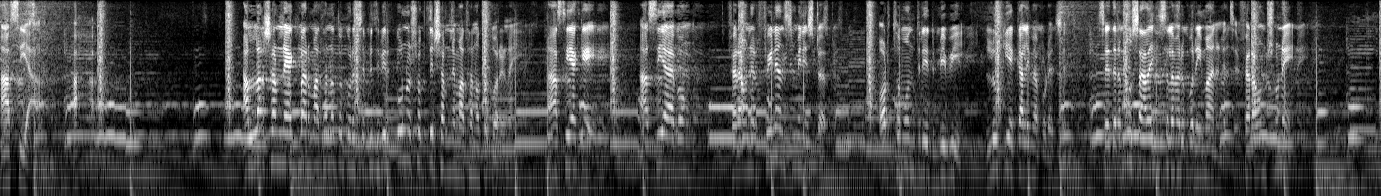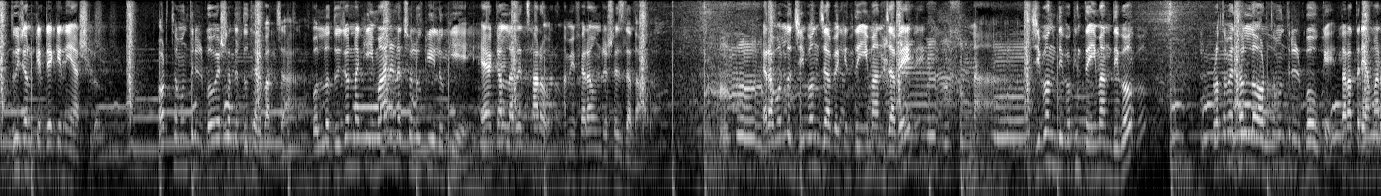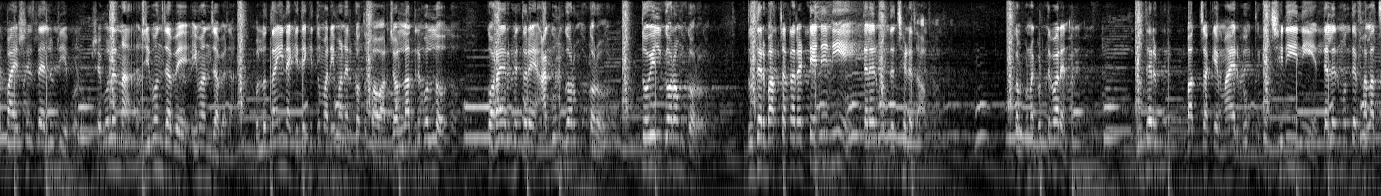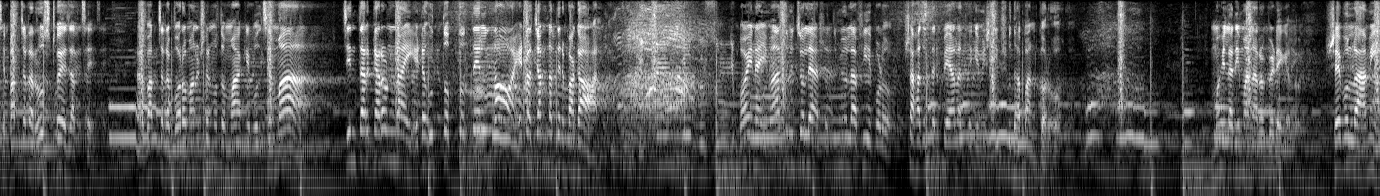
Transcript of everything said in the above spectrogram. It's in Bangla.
আসিয়া। আল্লাহর সামনে একবার মাথা নত করেছে, পৃথিবীর কোন শক্তির সামনে মাথা নত করে নাই। আসিয়াকে আসিয়া এবং ফেরাউনের ফিনান্স মিনিস্টার অর্থমন্ত্রীর বিবি লুকিয়ে কালিমা পড়েছে। সেদের মুসা আলাইহিস সালামের উপর ইমান এনেছে। ফেরাউন শুনে দুইজনকে ডেকে নিয়ে আসলো। অর্থমন্ত্রীর বউয়ের সাথে দুধের বাচ্চা। বলল, দুইজন নাকি ঈমান এনেছো লুকিয়ে লুকিয়ে? এক আল্লাহরে ছাড়ো, আমি ফেরাউন রে দাও। এরা বলল, জীবন যাবে কিন্তু ঈমান যাবে না। জীবন দিব কিন্তু ঈমান দিব। প্রথমে ধরলো অর্থমন্ত্রীর বউকে, তাড়াতাড়ি আমার পায়ে সেজদায় লুটিয়ে পড়ো। সে বলে, না, জীবন যাবে ইমান যাবে না। বলল, তাই নাকি? দেখি তোমার ইমানের কত পাওয়ার। জল্লাদরে বলল, কড়াইয়ের ভেতরে আগুন গরম করো, তৈল গরম করো। দুধের বাচ্চাটারে টেনে নিয়ে তেলের মধ্যে ছেড়ে দাও। কল্পনা করতে পারেন? দুধের বাচ্চাকে মায়ের বুক থেকে ছিনিয়ে নিয়ে তেলের মধ্যে ফালাচ্ছে, বাচ্চাটা রোস্ট হয়ে যাচ্ছে। আর বাচ্চাটা বড় মানুষের মতো মাকে বলছে, মা, চিন্তার কারণ নাই, এটা উত্তপ্ত তেল নয়, এটা জান্নাতের বাগান। ভয় নাই, মা, তুমি চলে আসো, তুমিও লাফিয়ে পড়ো, শাহাদাতের পেয়ালা থেকে মিষ্টি সুধা পান করো। মহিলার ইমান আরও বেড়ে গেল। সে বলল আমি?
